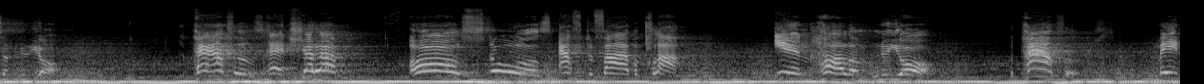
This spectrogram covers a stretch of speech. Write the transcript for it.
streets of New York. The Panthers had shut up all stores after five o'clock in Harlem, New York. The Panthers made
